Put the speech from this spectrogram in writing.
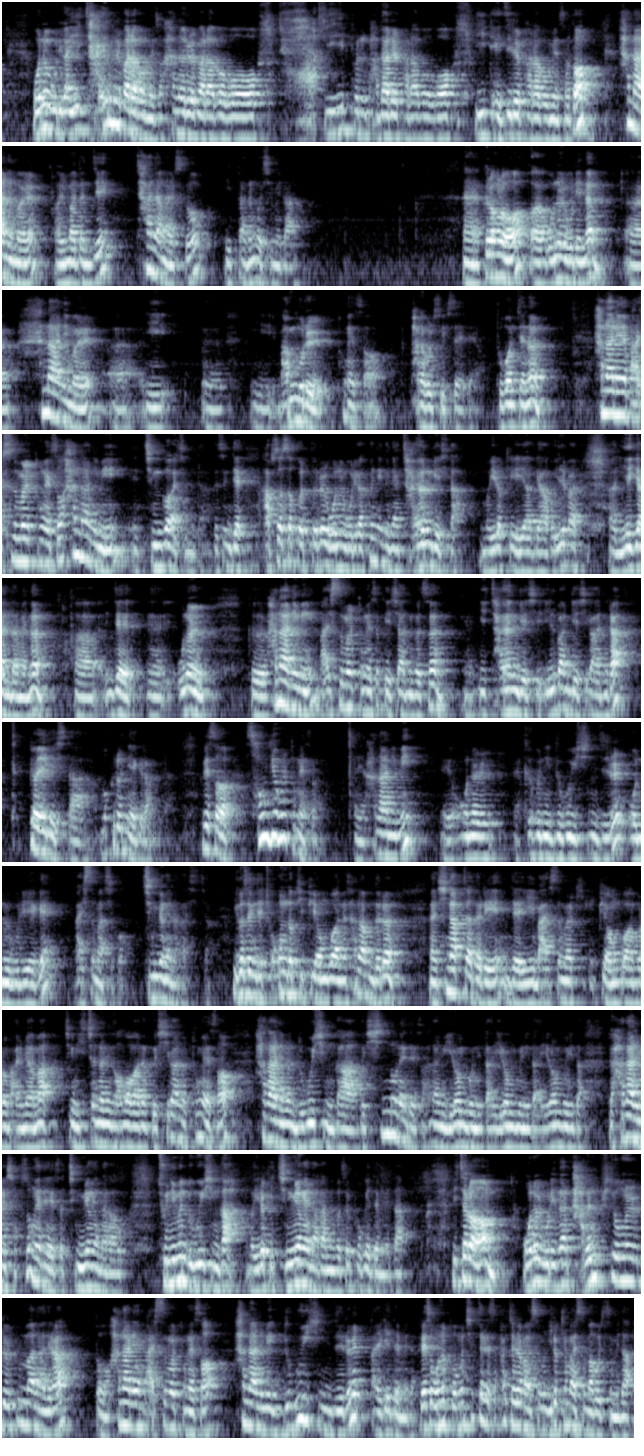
오늘 우리가 이 자연을 바라보면서 하늘을 바라보고 저 깊은 바다를 바라보고 이 대지를 바라보면서도 하나님을 얼마든지 찬양할 수 있다는 것입니다. 에, 그러므로 어, 오늘 우리는 어, 하나님을 어, 이, 어, 이 만물을 통해서 바라볼 수 있어야 돼요. 두 번째는 하나님의 말씀을 통해서 하나님이 증거하십니다. 그래서 이제 앞서서 것들을 오늘 우리가 흔히 그냥 자연 계시다 뭐 이렇게 이야기하고 일반 어, 얘기한다면은 어, 이제 예, 오늘 그 하나님이 말씀을 통해서 계시하는 것은 예, 이 자연 계시, 일반 계시가 아니라 특별 계시다. 뭐 그런 얘기를 합니다. 그래서 성경을 통해서 예, 하나님이 예, 오늘 그분이 누구이신지를 오늘 우리에게 말씀하시고 증명해 나가시죠. 이것을 이제 조금 더 깊이 연구하는 사람들은 예, 신학자들이 이제 이 말씀을 깊이 연구함으로 말미암아 지금 2000년이 넘어가는 그 시간을 통해서 하나님은 누구신가 그 신론에 대해서 하나님이 이런 분이다 이런 분이다 이런 분이다 그 하나님의 속성에 대해서 증명해 나가고 주님은 누구이신가 뭐 이렇게 증명해 나가는 것을 보게 됩니다. 이처럼 오늘 우리는 다른 피조물들뿐만 아니라 또 하나님의 말씀을 통해서 하나님이 누구이신지를 알게 됩니다. 그래서 오늘 보면 7절에서 8절의 말씀은 이렇게 말씀하고 있습니다.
